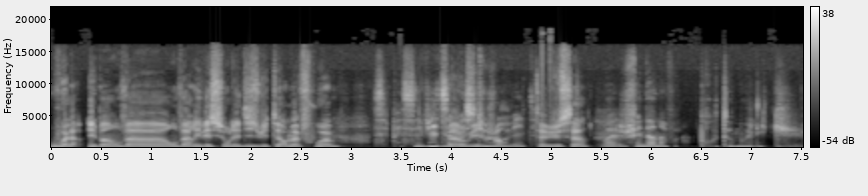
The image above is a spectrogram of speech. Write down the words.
Voilà, et ben on va, on va arriver sur les 18h, ma foi. C'est passé vite, ça Bah passe oui. toujours vite. T'as vu ça? Ouais, je fais une dernière fois. Protomolécules.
